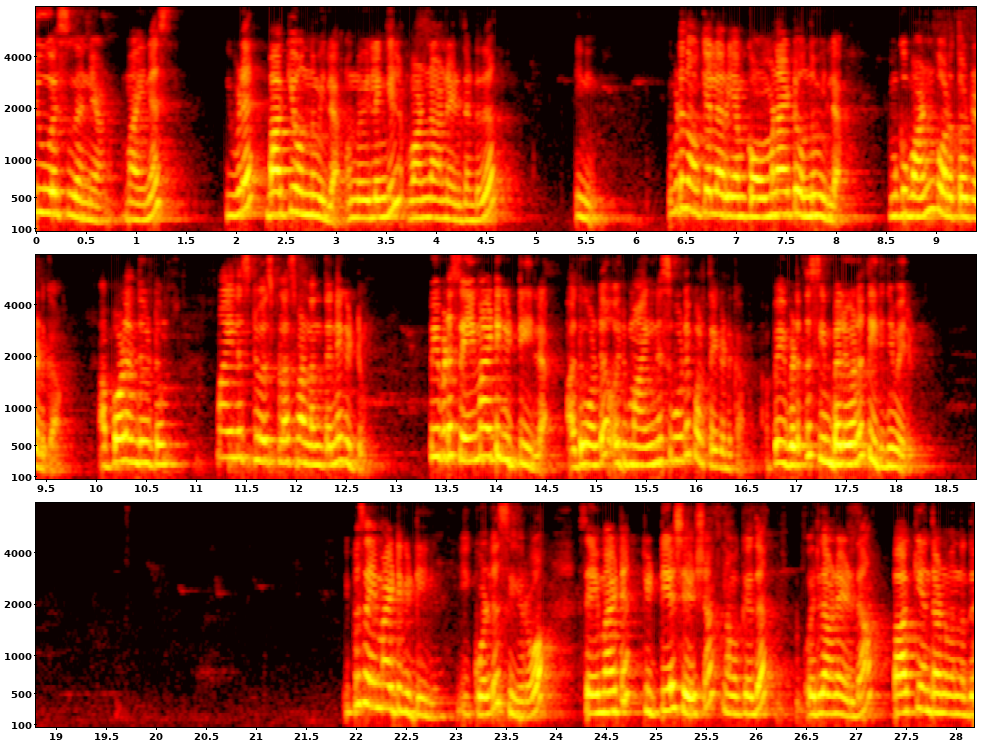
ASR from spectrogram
ടു എസ് തന്നെയാണ്. മൈനസ് ഇവിടെ ബാക്കി ഒന്നുമില്ല. ഒന്നുമില്ലെങ്കിൽ വൺ ആണ് എഴുതേണ്ടത്. ഇനി ഇവിടെ നോക്കിയാൽ അറിയാം കോമൺ ആയിട്ട് ഒന്നുമില്ല. നമുക്ക് വൺ പുറത്തോട്ട് എടുക്കാം. അപ്പോൾ എന്ത് കിട്ടും? Minus two s plus one എന്ന് തന്നെ കിട്ടും. അപ്പോൾ ഇവിടെ സെയിം ആയിട്ട് കിട്ടിയില്ല. അതുകൊണ്ട് ഒരു മൈനസ് കൂടി പുറത്തേക്ക് എടുക്കാം. അപ്പോൾ ഇവിടുത്തെ സിമ്പലുകൾ തിരിഞ്ഞു വരും. ഇപ്പോൾ സെയിം ആയിട്ട് കിട്ടിയില്ലേ? ഈക്വൽ ടു സീറോ സെയിം ആയിട്ട് കിട്ടിയ ശേഷം നമുക്കിത് ഒരു തവണ എഴുതാം. ബാക്കി എന്താണ് വന്നത്?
